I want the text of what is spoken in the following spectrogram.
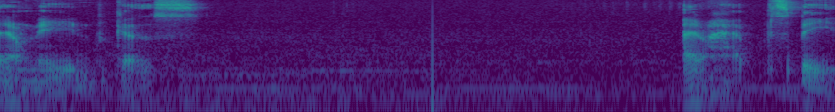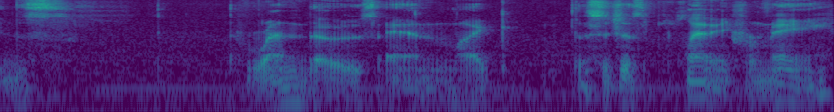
I don't need because I don't have speeds to run those and like this is just plenty for me.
